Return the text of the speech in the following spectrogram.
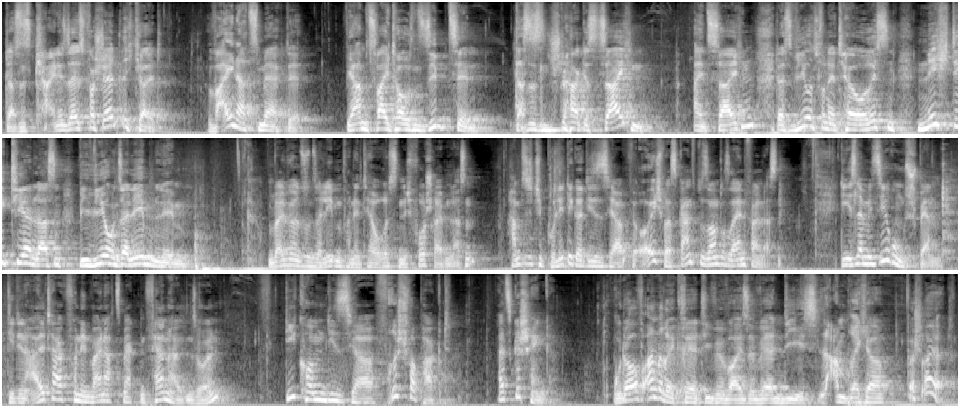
das ist keine Selbstverständlichkeit. Weihnachtsmärkte. Wir haben 2017. Das ist ein starkes Zeichen. Ein Zeichen, dass wir uns von den Terroristen nicht diktieren lassen, wie wir unser Leben leben. Und weil wir uns unser Leben von den Terroristen nicht vorschreiben lassen, haben sich die Politiker dieses Jahr für euch was ganz Besonderes einfallen lassen. Die Islamisierungssperren, die den Alltag von den Weihnachtsmärkten fernhalten sollen, die kommen dieses Jahr frisch verpackt als Geschenke. Oder auf andere kreative Weise werden die Islambrecher verschleiert.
